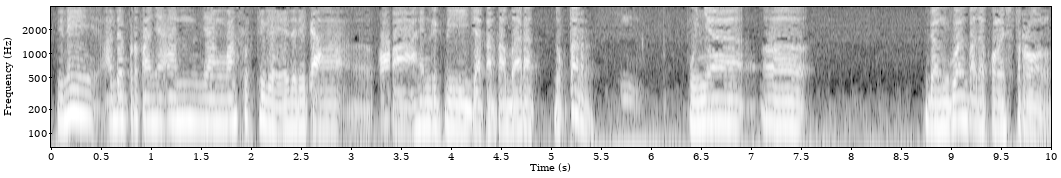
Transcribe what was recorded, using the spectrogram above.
Ini ada pertanyaan yang masuk juga ya dari Ya. Pak Pak Hendrik di Jakarta Barat. Dokter, Hmm. punya eh, gangguan pada kolesterol,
